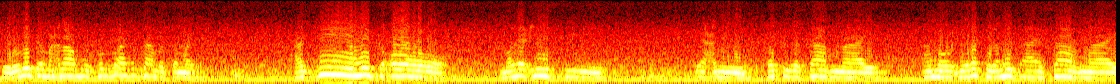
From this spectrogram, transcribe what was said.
surowida macnaha ma ufududaa kartaa mase maya haddii ninka oo magaciisii yani rasiga saarnaay ama wixii rasi la mid ah saarnaay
